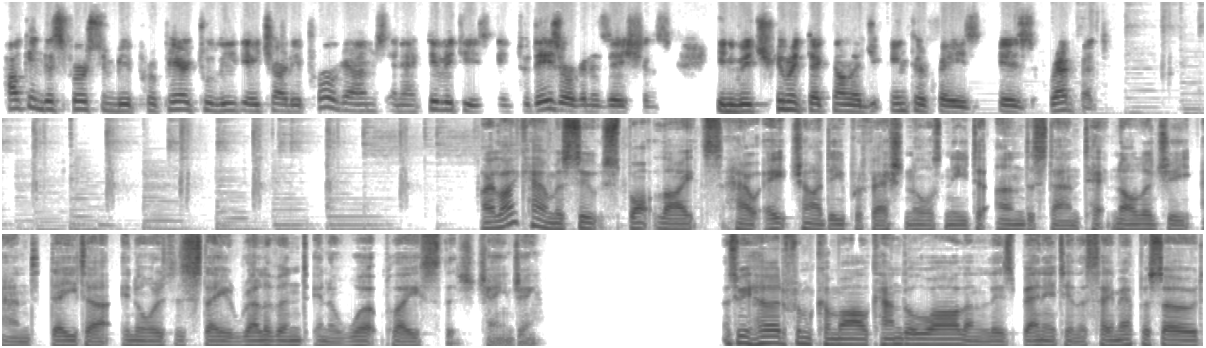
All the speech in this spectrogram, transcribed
How can this person be prepared to lead HRD programs and activities in today's organizations in which human technology interface is rampant? I like how Mesut spotlights how HRD professionals need to understand technology and data in order to stay relevant in a workplace that's changing. As we heard from Kamal Khandelwal and Liz Bennett in the same episode,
